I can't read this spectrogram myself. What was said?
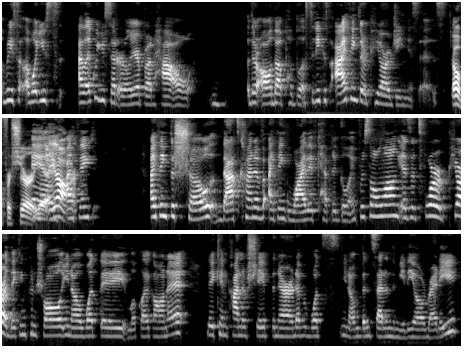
What you I like what you said earlier about how they're all about publicity because I think they're PR geniuses. Oh, for sure. And yeah, they are. I think I think the show that's kind of I think why they've kept it going for so long is it's for PR. They can control, you know, what they look like on it. They can kind of shape the narrative of what's, you know, been said in the media already.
